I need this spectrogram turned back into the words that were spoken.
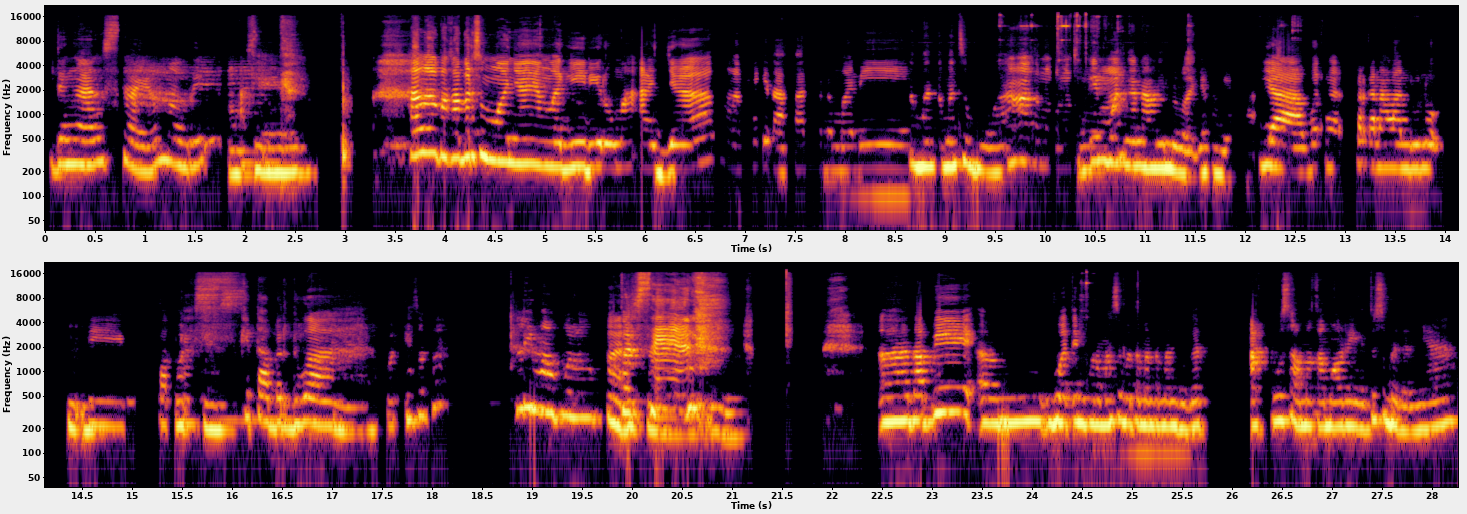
dengan saya Mauri. Oke. Halo, apa kabar semuanya yang lagi di rumah aja? Malam ini kita akan menemani Teman-teman semua. ah, teman-teman Mungkin semua. buat ngenalin dulu aja kali ya. Ya, buat perkenalan dulu Mm-mm. di podcast, Podcast. kita berdua. Podcast apa? 50 Persen. Eh, tapi em, buat informasi buat teman-teman juga, aku sama Kamorin itu sebenarnya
